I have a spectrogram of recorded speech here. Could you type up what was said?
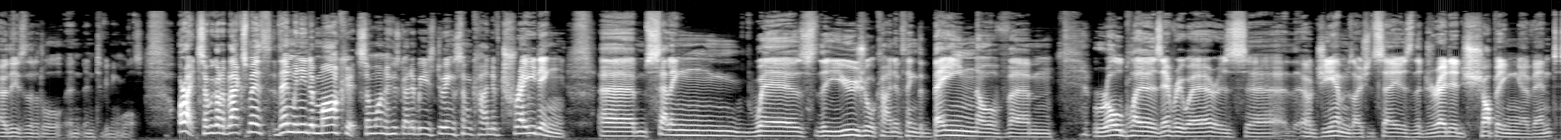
Oh, these are the little in intervening walls. All right, so we've got a blacksmith. Then we need a market, someone who's going to be doing some kind of trading, um, selling wares, the usual kind of thing. The bane of um, role players everywhere is, uh, or GMs, I should say, is the dreaded shopping event.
